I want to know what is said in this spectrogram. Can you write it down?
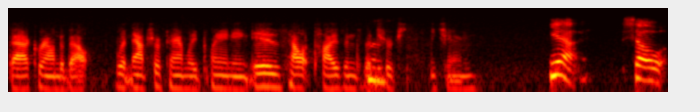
background about what natural family planning is, how it ties into the Mhm. church's teaching. Yeah. So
